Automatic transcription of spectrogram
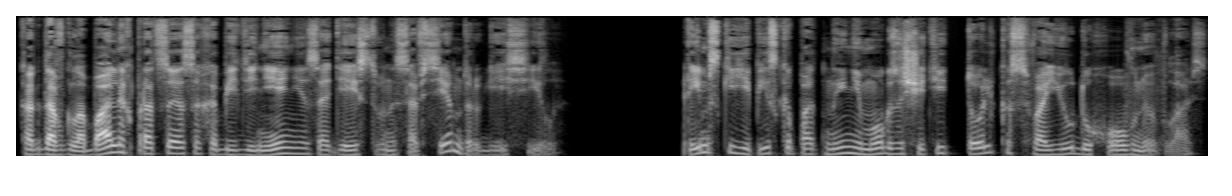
когда в глобальных процессах объединения задействованы совсем другие силы. Римский епископ отныне мог защитить только свою духовную власть.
